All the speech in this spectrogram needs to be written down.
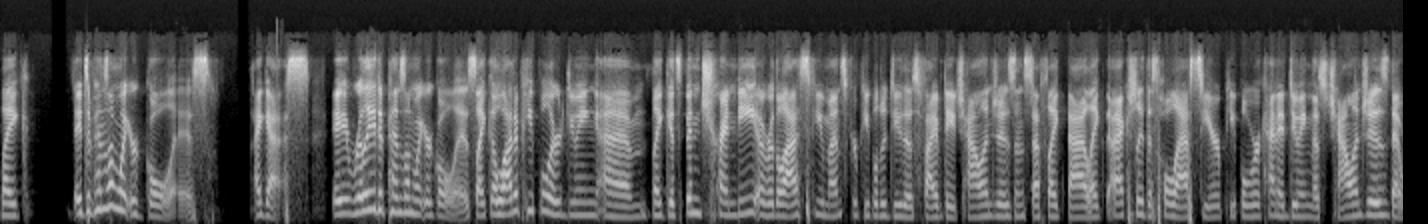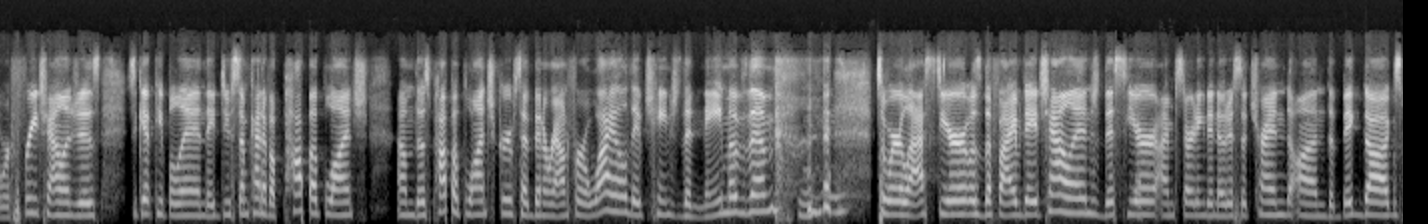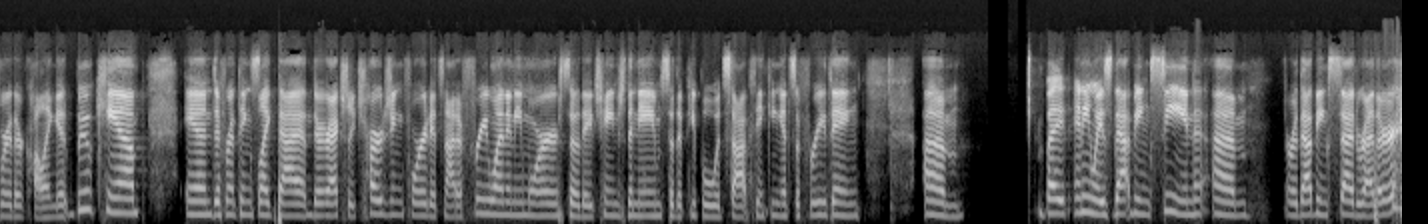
like it depends on what your goal is i guess it really depends on what your goal is. Like a lot of people are doing, um, like it's been trendy over the last few months for people to do those five day challenges and stuff like that. Like actually, this whole last year, people were kind of doing those challenges that were free challenges to get people in. They do some kind of a pop up launch. Um, those pop up launch groups have been around for a while. They've changed the name of them mm-hmm. to where last year it was the five day challenge. This year, I'm starting to notice a trend on the big dogs where they're calling it boot camp and different things like that. They're actually charging for it. It's not a free one anymore. So they changed the name so that people would stop thinking it's a free thing. Um, but anyways, that being seen, um, or that being said, rather,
